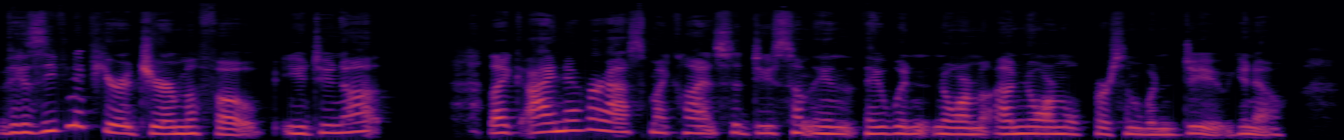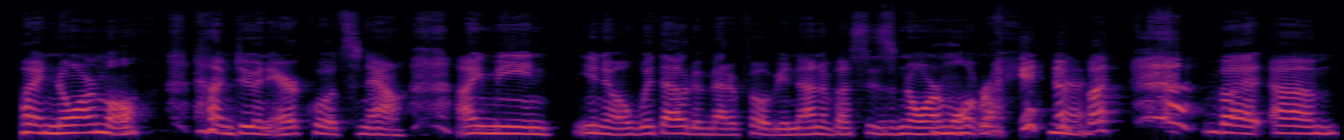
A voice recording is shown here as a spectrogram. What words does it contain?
because even if you're a germaphobe, you do not like I never ask my clients to do something that they wouldn't norm a normal person wouldn't do, you know. By normal, I'm doing air quotes now. I mean, you know, without emetophobia, none of us is normal, mm-hmm. right? No. but but um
